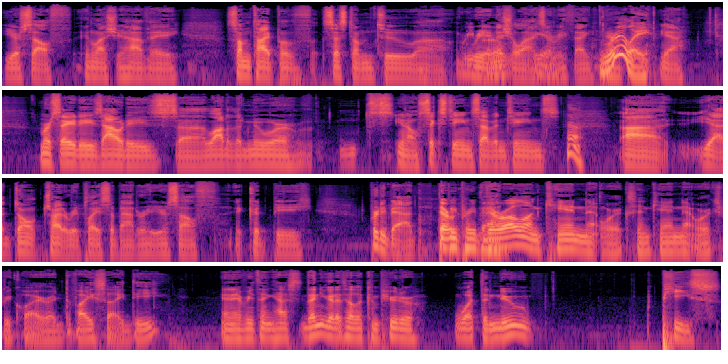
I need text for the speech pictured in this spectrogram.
yourself unless you have a some type of system to uh, reinitialize yeah. everything. Really? Yeah. Mercedes, Audis, uh, a lot of the newer, you know, 16, 17s. Huh. Uh, yeah, don't try to replace a battery yourself. It could be pretty bad. They're, be pretty bad. they're all on CAN networks, and CAN networks require a device ID, and everything has. To, then you got to tell the computer what the new piece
